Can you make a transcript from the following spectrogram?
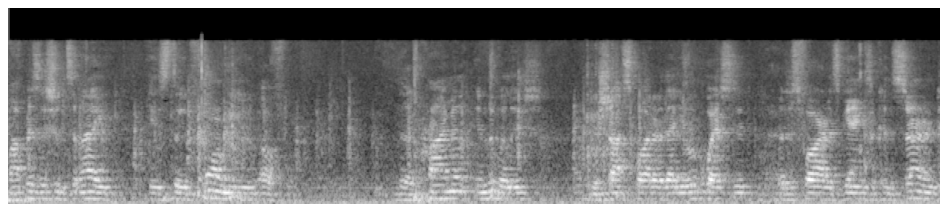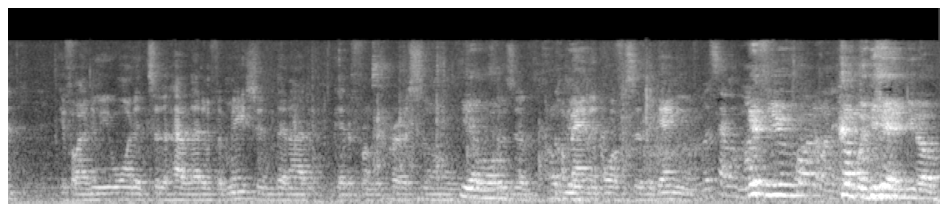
my position tonight is to inform you of the crime in- in the village, your shot spotter that you requested, but as far as gangs are concerned, if I knew you wanted to have that information, then I'd get it from the person Yeah, well, who's the okay. commanding officer of the gang unit. Let's have a monthly If you report on it. come again, you know,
